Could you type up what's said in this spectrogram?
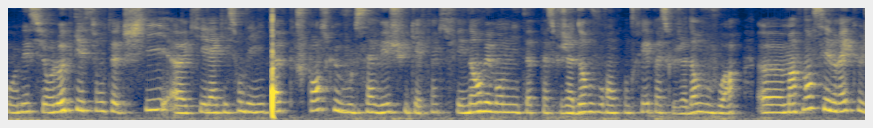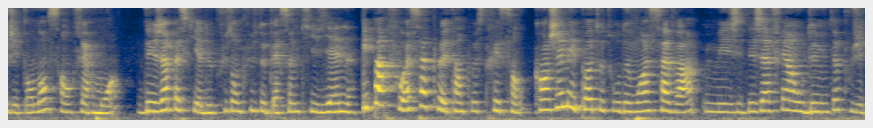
On est sur l'autre question touchy euh, qui est la question des meet-up. Je pense que vous le savez, je suis quelqu'un qui fait énormément de meet-up parce que j'adore vous rencontrer, parce que j'adore vous voir. Euh, maintenant c'est vrai que j'ai tendance à en faire moins. Déjà parce qu'il y a de plus en plus de personnes qui viennent et parfois ça peut être un peu stressant. Quand j'ai mes potes autour de moi ça va, mais j'ai déjà fait un ou deux meet-up où j'ai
